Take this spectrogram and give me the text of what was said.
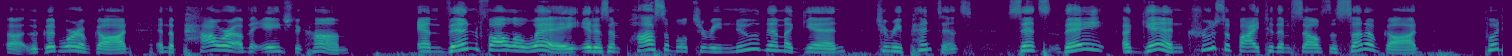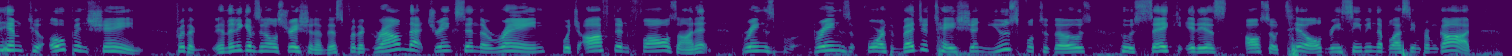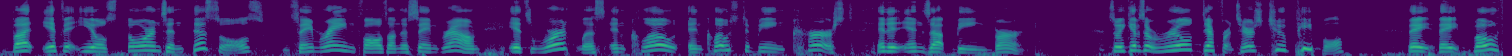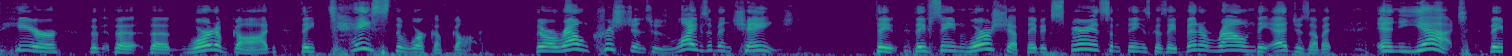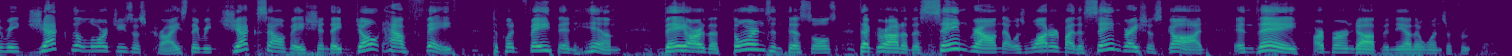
uh, the good word of God and the power of the age to come and then fall away it is impossible to renew them again to repentance since they again crucify to themselves the son of God put him to open shame for the and then he gives an illustration of this for the ground that drinks in the rain which often falls on it brings brings forth vegetation useful to those whose sake it is also tilled receiving the blessing from god. But if it yields thorns and thistles the same rain falls on the same ground it's worthless and, clo- and close to being cursed and it ends up being burned so he gives a real difference here's two people they, they both hear the, the, the Word of God, they taste the work of God. They're around Christians whose lives have been changed. They, they've seen worship. They've experienced some things because they've been around the edges of it. And yet, they reject the Lord Jesus Christ. They reject salvation. They don't have faith to put faith in Him. They are the thorns and thistles that grow out of the same ground that was watered by the same gracious God, and they are burned up, and the other ones are fruitful.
